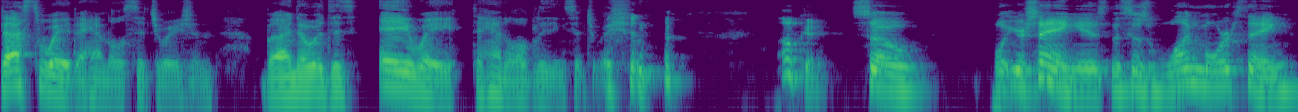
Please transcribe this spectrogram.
best way to handle a situation, but I know it is a way to handle a bleeding situation. okay so what you're saying is this is one more thing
